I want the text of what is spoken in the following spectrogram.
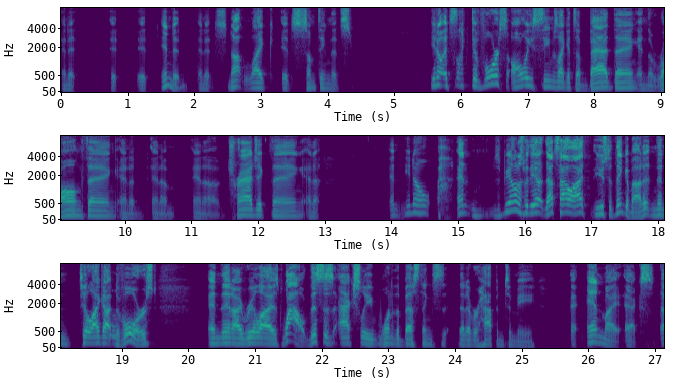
and it it it ended. And it's not like it's something that's you know it's like divorce always seems like it's a bad thing and the wrong thing and a and a and a tragic thing and a and you know and to be honest with you that's how i used to think about it and then till i got Mhm. divorced and then i realized wow this is actually one of the best things that ever happened to me and my ex i,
